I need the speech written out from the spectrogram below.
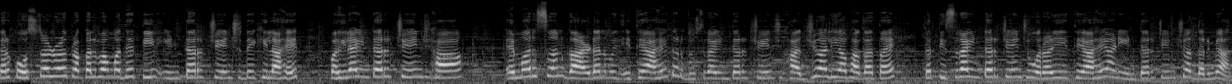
तर कोस्टल रोड प्रकल्पामध्ये तीन इंटरचेंज देखील आहेत. पहिला इंटरचेंज हा एमर्सन गार्डन इथे आहे तर दुसरा इंटरचेंज हाजी अली या भागात आहे. तर तिसरा इंटरचेंज वरळी इथे आहे आणि इंटरचेंजच्या दरम्यान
